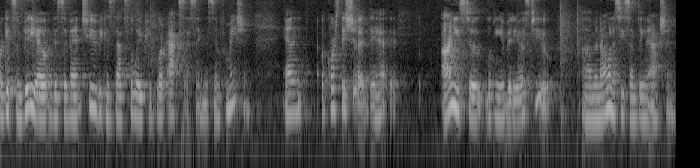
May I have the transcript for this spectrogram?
or get some video of this event too, because that's the way people are accessing this information. And of course they should. They have, I'm used to looking at videos too, um, and I want to see something in action.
